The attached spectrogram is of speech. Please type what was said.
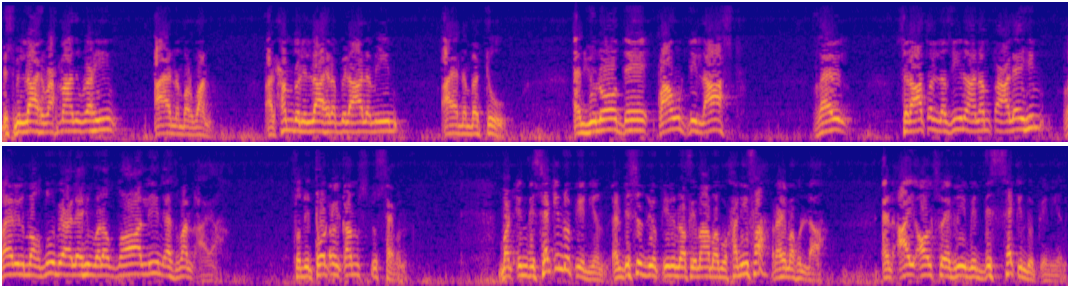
Bismillah Rahman Rahim, ayah number one. Alhamdulillah Rabbil Alameen, ayah number two. And you know they count the last. Ghair Siratul Lazina Anamta Alayhim, Ghairil Maghdubi Alayhim Walad as one ayah. So the total comes to seven. But in the second opinion, and this is the opinion of Imam Abu Hanifa, rahimahullah, and I also agree with this second opinion.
